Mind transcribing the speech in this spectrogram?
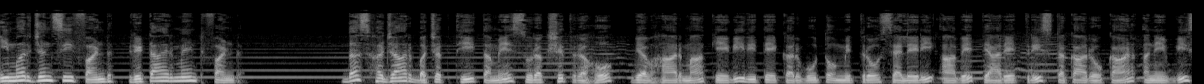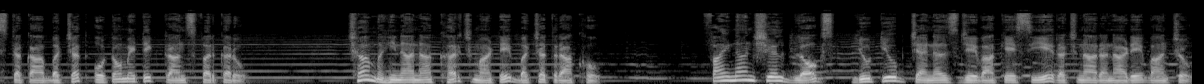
Emergency fund, retirement fund. દસ હજાર બચતથી તમે સુરક્ષિત રહો, વ્યવહારમાં કેવી રીતે કરવું તો મિત્રો સેલેરી આવે ત્યારે ત્રીસ ટકા રોકાણ અને વીસ ટકા બચત ઓટોમેટિક ટ્રાન્સફર કરો. છ મહિનાના ખર્ચ માટે બચત રાખો. ફાઇનાન્શિયલ બ્લોગ્સ, યુટ્યુબ ચેનલ્સ જેવા કે સીએ રચના રનાડે વાંચો.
